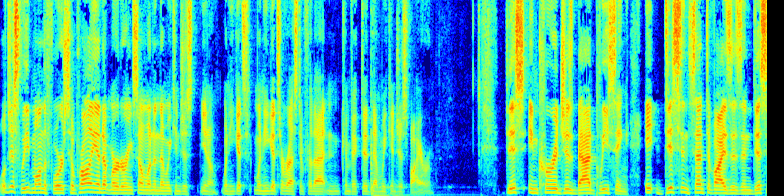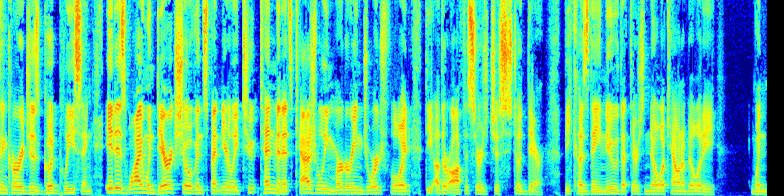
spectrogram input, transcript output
we'll just leave him on the force. He'll probably end up murdering someone, and then we can just, you know, when he gets when he gets arrested for that and convicted, then we can just fire him. This encourages bad policing. It disincentivizes and disencourages good policing. It is why when Derek Chauvin spent nearly two, 10 minutes casually murdering George Floyd, the other officers just stood there because they knew that there's no accountability when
